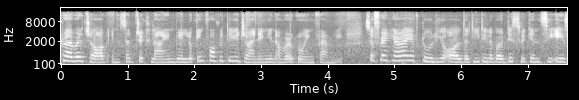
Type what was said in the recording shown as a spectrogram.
Driver job in subject line, we're looking forward to you joining in our growing family. So friend, here I have told you all the detail about this vacancy AZ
